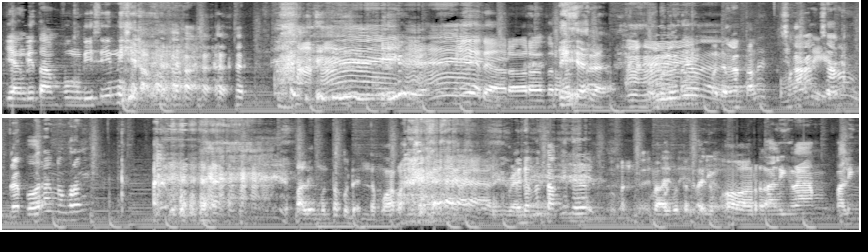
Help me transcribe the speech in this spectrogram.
yang ditampung di sini. Ya iya dah orang-orang terpental. Iya. Dah Dulunya pada sekarang sekarang berapa orang nongkrongnya? Paling mentok udah enam orang. Udah mentok itu. Paling mentok Paling enam orang. paling ram, paling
